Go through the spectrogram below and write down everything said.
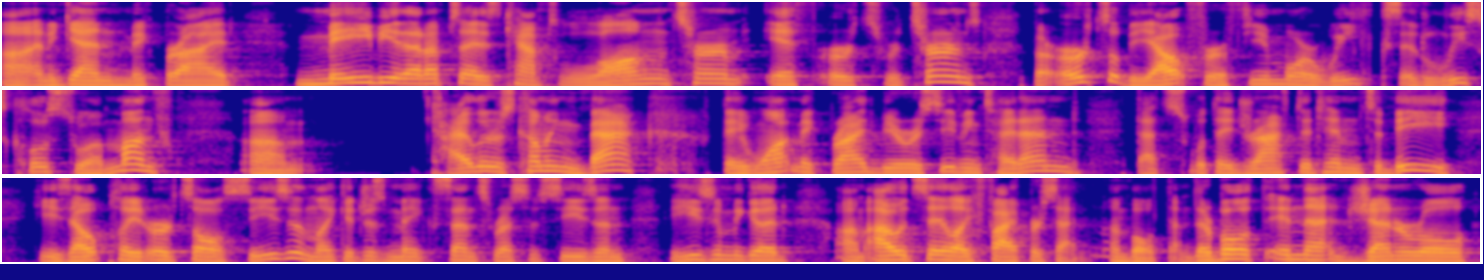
Uh, and again, McBride, maybe that upside is capped long term if Ertz returns, but Ertz will be out for a few more weeks, at least close to a month. Um, Kyler's coming back they want McBride to be a receiving tight end. That's what they drafted him to be. He's outplayed Ertz all season. Like it just makes sense rest of season. He's gonna be good. Um, I would say like five percent on both them. They're both in that general,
